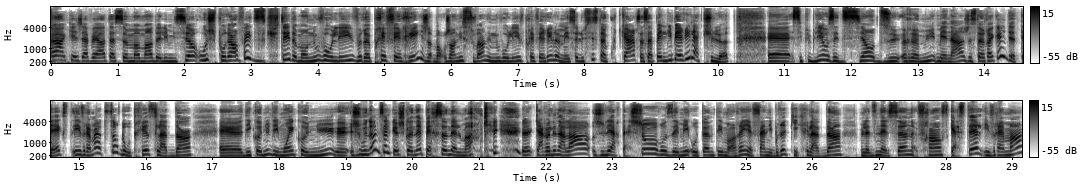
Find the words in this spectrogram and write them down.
Ah, que j'avais hâte à ce moment de l'émission où je pourrais enfin discuter de mon nouveau livre préféré. Bon, j'en ai souvent des nouveaux livres préférés, là, mais celui-ci, c'est un coup de cœur. Ça s'appelle Libérer la culotte. Euh, c'est publié aux éditions du Remu Ménage. C'est un recueil de textes et vraiment toutes sortes d'autrices là-dedans, euh, des connus, des moins connus. Euh, je vous nomme celles que je connais personnellement. Euh, Caroline Allard, Julie Artachot, Rosémie Automne-Témorin, il y a Fanny Britt qui écrit là-dedans, Mélodie Nelson, France Castel. Et vraiment,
